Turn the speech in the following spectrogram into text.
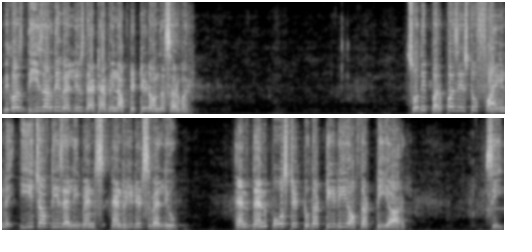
because these are the values that have been updated on the server. So the purpose is to find each of these elements and read its value and then post it to the TD of the TR. See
